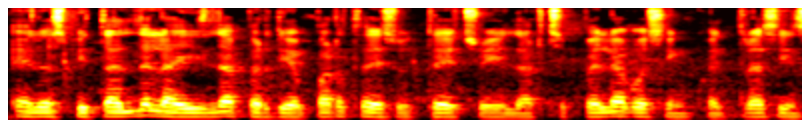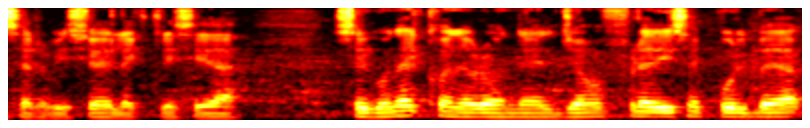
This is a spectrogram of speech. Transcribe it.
El hospital de la isla perdió parte de su techo y el archipiélago se encuentra sin servicio de electricidad. Según el coronel John Freddy Sepúlveda,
